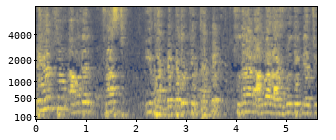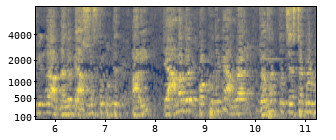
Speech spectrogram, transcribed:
প্রিভেনশন আমাদের ফার্স্ট ই থাকবে, পদক্ষেপ থাকবে। সুতরাং আমরা রাজনৈতিক নেতৃবৃন্দ আপনাদেরকে আশ্বস্ত করতে পারি যে আমাদের পক্ষ থেকে আমরা যথার্থ চেষ্টা করব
